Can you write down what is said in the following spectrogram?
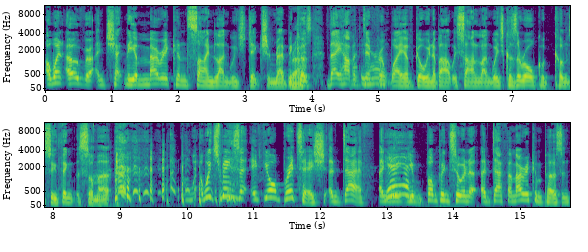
I went over and checked the American Sign Language Dictionary because right. they have have a different way of going about with sign language because they're awkward cunts who think the summer. Which means that if you're British and deaf and yeah, you, yeah. you, bump into an, a deaf American person,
